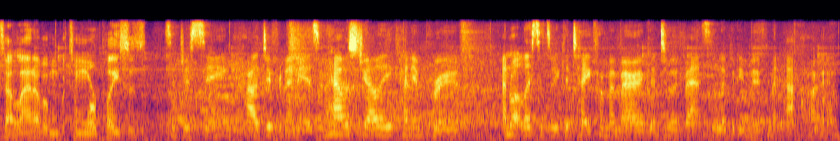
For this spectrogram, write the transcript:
to Atlanta, but to more places. So just seeing how different it is and how Australia can improve and what lessons we could take from America to advance the liberty movement at home.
